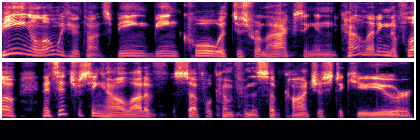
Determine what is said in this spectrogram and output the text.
being alone with your thoughts, being being cool with just relaxing and kind of letting the flow. And it's interesting how a lot of stuff will come from the subconscious to cue you, or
